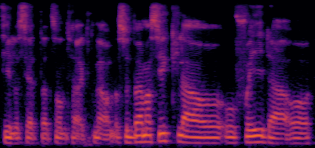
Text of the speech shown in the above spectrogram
till att sätta ett sånt högt mål. Och så börjar man cykla och, och skida och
